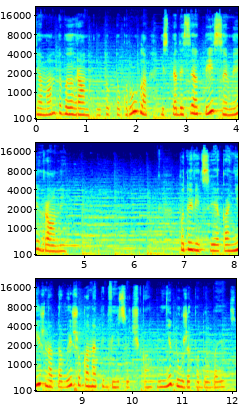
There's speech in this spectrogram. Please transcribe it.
діамантовою гранкою, тобто кругла із 57 граней. Подивіться, яка ніжна та вишукана підвісочка. Мені дуже подобається.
